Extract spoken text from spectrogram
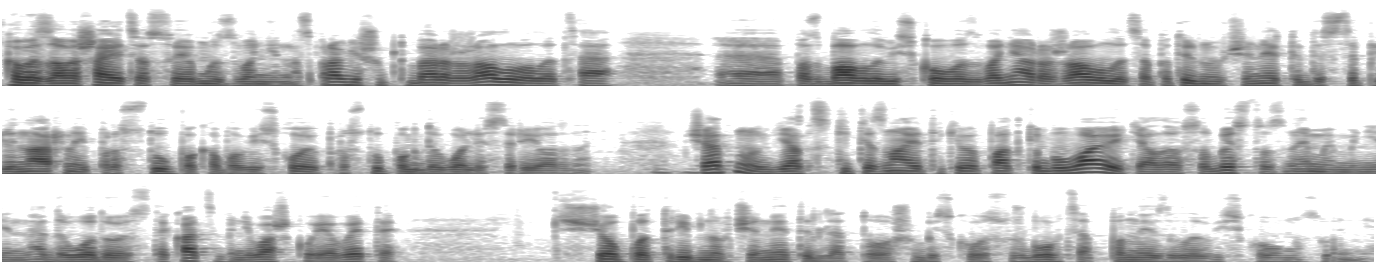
але залишається в своєму званні. Насправді, щоб тебе розжалували, це е, позбавили військового звання, розжалували, це потрібно вчинити дисциплінарний проступок або військовий проступок доволі серйозний. Хоча, ну, я скільки знаю, такі випадки бувають, але особисто з ними мені не доводилось стикатися, мені важко уявити, що потрібно вчинити для того, щоб військовослужбовця понизили в військовому званні.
